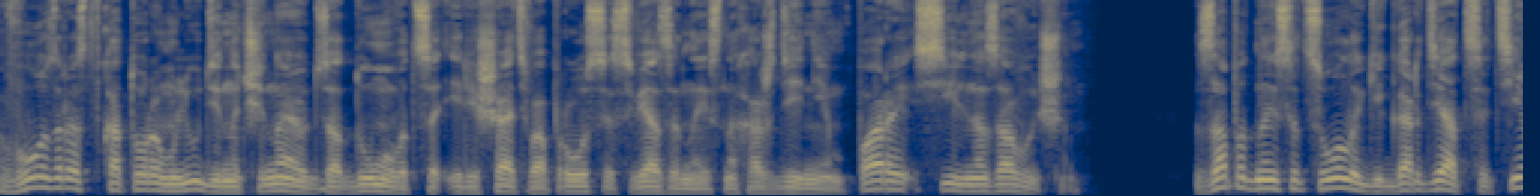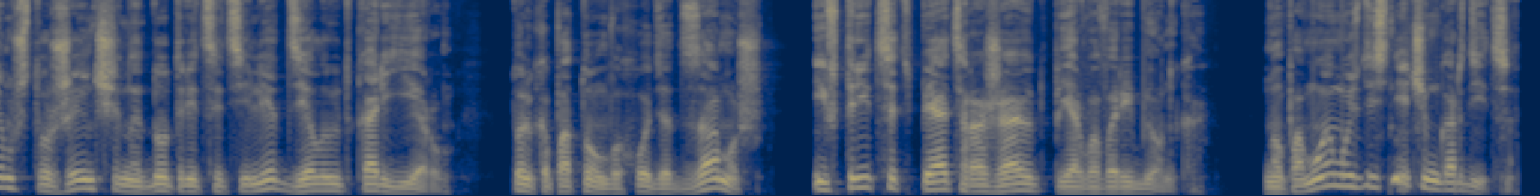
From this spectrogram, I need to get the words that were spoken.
Возраст, в котором люди начинают задумываться и решать вопросы, связанные с нахождением пары, сильно завышен. Западные социологи гордятся тем, что женщины до 30 лет делают карьеру, только потом выходят замуж и в 35 рожают первого ребенка. Но, по-моему, здесь нечем гордиться.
